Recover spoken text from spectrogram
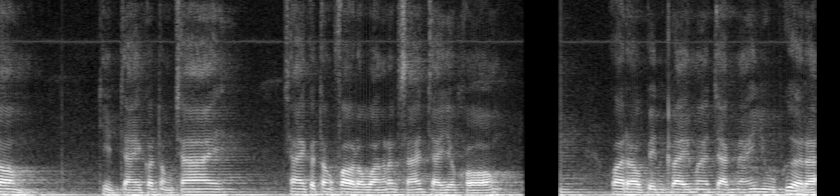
ซ่อม จิตใจก็ต้องใช้ใช้ก็ต้องเฝ้าระวังรักษาใจเจ้าของ ว่าเราเป็นใครมาจากไหนอยู่เพื่ออะไร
